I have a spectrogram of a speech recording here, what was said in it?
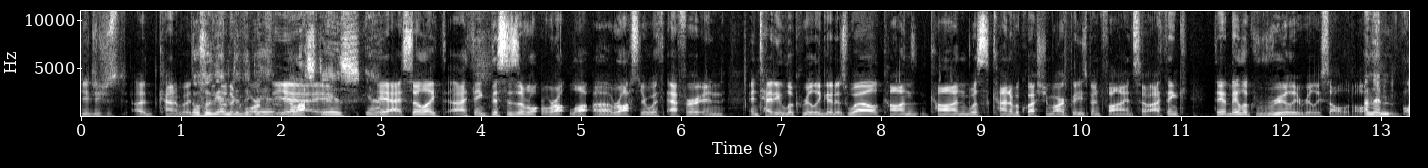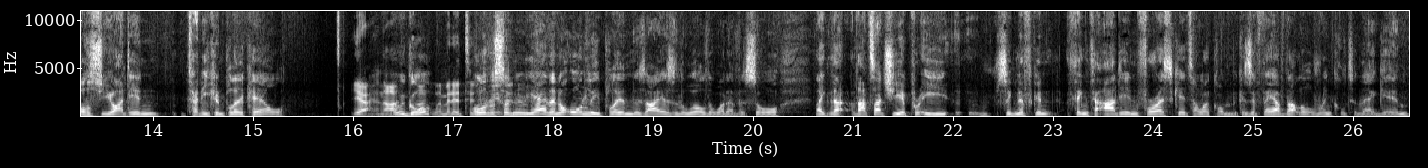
You just a kind of a were the end of the corpse. day, the last days, yeah. so like I think this is a ro- ro- uh, roster with effort, and and Teddy look really good as well. Khan Khan was kind of a question mark, but he's been fine. So I think they, they look really really solid. All And then also you add in Teddy can play Kayle. yeah, not, There we go. not limited to All of a sudden, yeah, they're not only playing the Xayahs of the world or whatever. So, like that, that's actually a pretty significant thing to add in for SK Telecom because if they have that little wrinkle to their game,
